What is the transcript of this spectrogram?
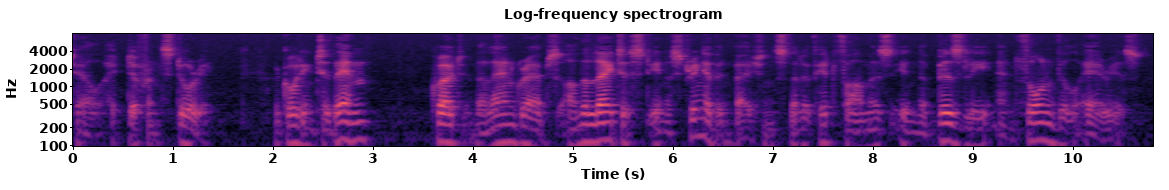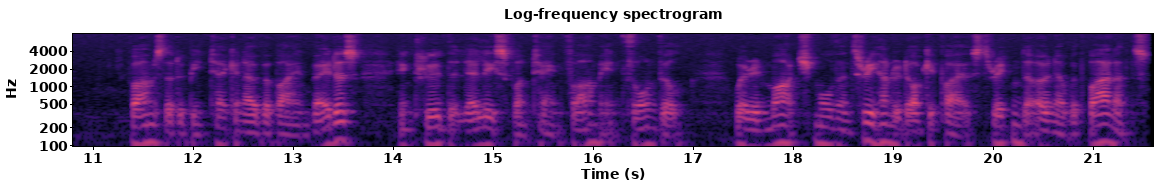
tell a different story. According to them, quote, the land grabs are the latest in a string of invasions that have hit farmers in the Bisley and Thornville areas. Farms that have been taken over by invaders include the Leliesfontein farm in Thornville, where in March more than 300 occupiers threatened the owner with violence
